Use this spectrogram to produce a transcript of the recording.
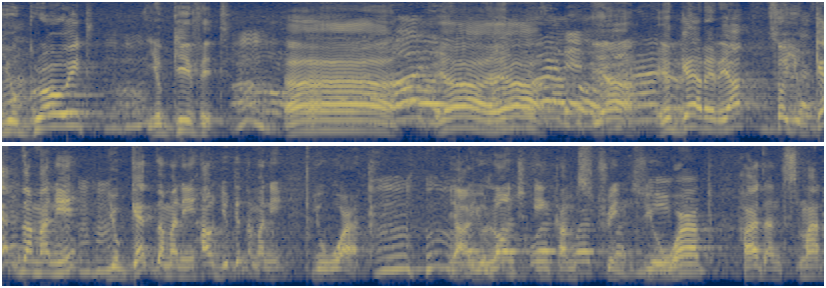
you grow it, you give it. Ah, yeah, yeah. Yeah, you get it, yeah? So you get the money, you get the money. How do you get the money? You work. Yeah, you launch income streams. You work hard and smart,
